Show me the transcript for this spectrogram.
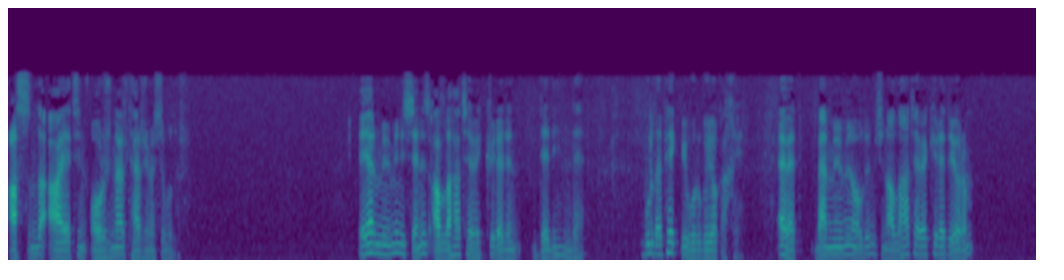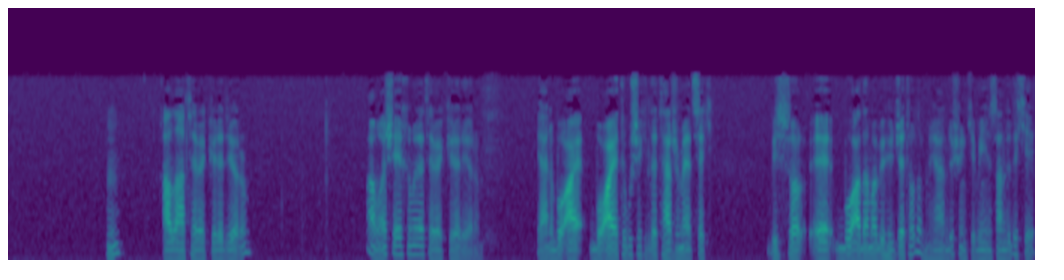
Aslında ayetin orijinal tercümesi budur. Eğer mümin iseniz Allah'a tevekkül edin dediğinde burada pek bir vurgu yok ahi. Evet ben mümin olduğum için Allah'a tevekkül ediyorum. Allah'a tevekkül ediyorum. Ama şeyhime de tevekkül ediyorum. Yani bu, ay bu ayeti bu şekilde tercüme etsek bir sor, e, bu adama bir hüccet olur mu? Yani düşün ki bir insan dedi ki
